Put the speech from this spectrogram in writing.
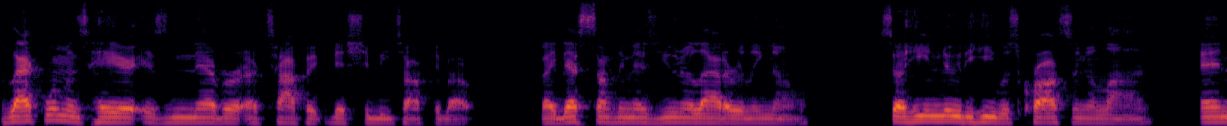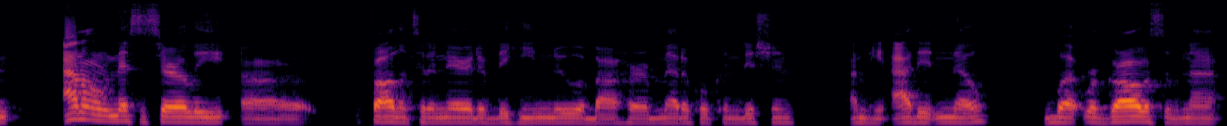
black women's hair is never a topic that should be talked about. Like that's something that's unilaterally known. So he knew that he was crossing a line. And I don't necessarily uh, fall into the narrative that he knew about her medical condition. I mean, I didn't know. But regardless of not,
